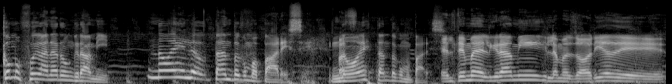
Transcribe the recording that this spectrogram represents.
¿cómo fue ganar un Grammy? no es lo, tanto como parece. No es tanto como parece. El tema del Grammy, la mayoría de.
